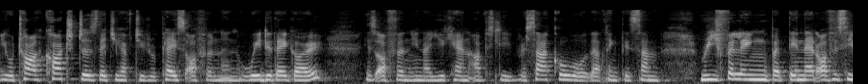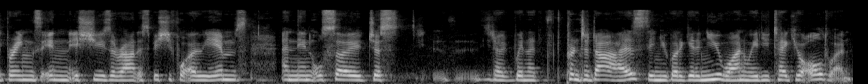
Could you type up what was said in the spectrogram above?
your cartridges that you have to replace often, and where do they go? Is often you know you can obviously recycle, or I think there's some refilling, but then that obviously brings in issues around, especially for OEMs, and then also just you know when a printer dies then you've got to get a new one where do you take your old one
